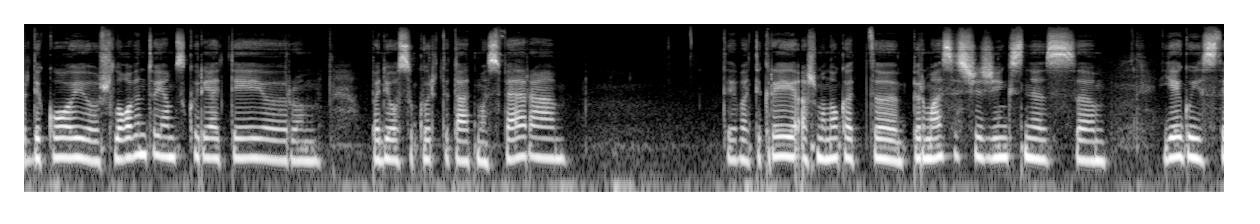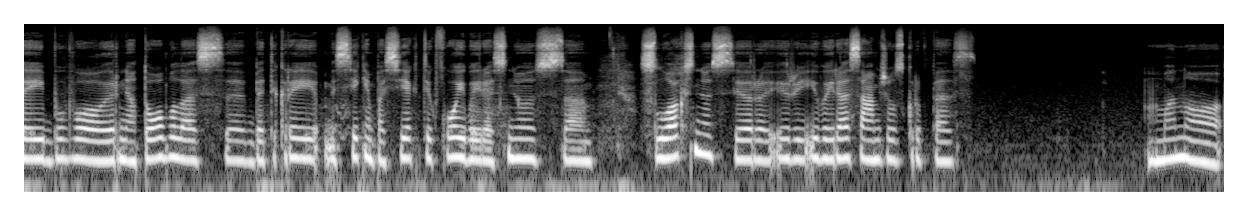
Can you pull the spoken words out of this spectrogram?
ir dėkoju šlovintojams, kurie atėjo ir um, padėjo sukurti tą atmosferą. Tai va tikrai aš manau, kad e, pirmasis šis žingsnis, e, jeigu jisai buvo ir netobulas, e, bet tikrai siekim pasiekti kuo įvairesnius sluoksnius ir, ir įvairias amžiaus grupės. Mano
